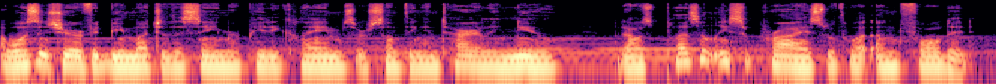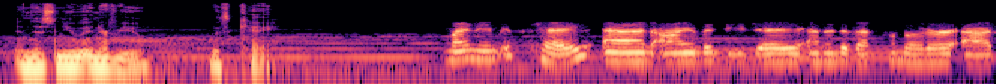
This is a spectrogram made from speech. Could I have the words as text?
I wasn't sure if it'd be much of the same repeated claims or something entirely new, but I was pleasantly surprised with what unfolded in this new interview with Kay. My name is Kay, and I am a DJ and an event promoter at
